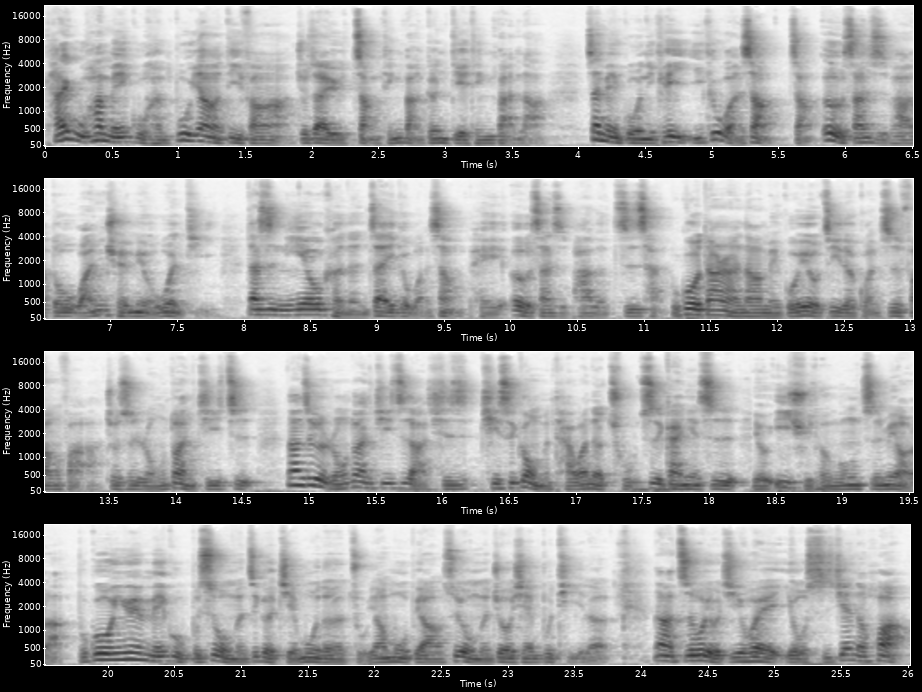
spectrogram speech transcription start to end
台股和美股很不一样的地方啊，就在于涨停板跟跌停板啦。在美国，你可以一个晚上涨二三十趴都完全没有问题。但是你也有可能在一个晚上赔二三十趴的资产。不过当然呢，美国也有自己的管制方法，就是熔断机制。那这个熔断机制啊，其实其实跟我们台湾的处置概念是有异曲同工之妙啦。不过因为美股不是我们这个节目的主要目标，所以我们就先不提了。那之后有机会有时间的话，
